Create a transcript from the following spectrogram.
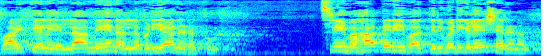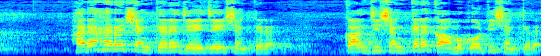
வாழ்க்கையில் எல்லாமே நல்லபடியாக நடக்கும். ஸ்ரீ மகாபெரிவா திருவடிகளே சரணம். ஹரஹர சங்கர ஜெய ஜெய சங்கர. காஞ்சி சங்கர காமகோட்டி சங்கர.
